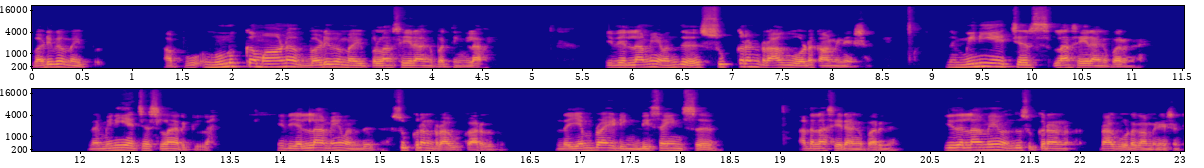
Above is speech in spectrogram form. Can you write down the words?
வடிவமைப்பு. அப்போ நுணுக்கமான வடிவமைப்புலாம் செய்கிறாங்க பார்த்தீங்களா இது எல்லாமே வந்து சுக்கரன் ராகுவோட காம்பினேஷன் இந்த மினியேச்சர்ஸ்லாம் செய்கிறாங்க பாருங்க. இந்த மினியேச்சர்ஸ்லாம் இருக்குல்ல. இது எல்லாமே வந்து சுக்கரன் ராகுக்காக காரகத்துவம் இந்த எம்ப்ராய்டிங் டிசைன்ஸு அதெல்லாம் செய்கிறாங்க பாருங்க. இதெல்லாமே வந்து சுக்கரன் ராகுவோட காம்பினேஷன்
